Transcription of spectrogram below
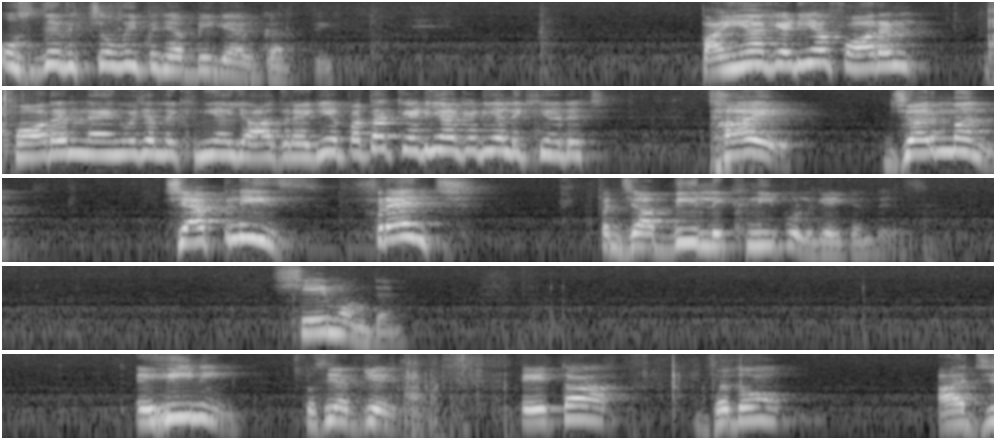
ਉਸ ਦੇ ਵਿੱਚੋਂ ਵੀ ਪੰਜਾਬੀ ਗਾਇਬ ਕਰਤੀ। ਪਾਈਆਂ ਕਿਹੜੀਆਂ? ਫੋਰਨ ਫੋਰਨ ਲੈਂਗੁਏਜਾਂ ਲਿਖਣੀਆਂ ਯਾਦ ਰਹਿ ਗਈਆਂ। ਪਤਾ ਕਿਹੜੀਆਂ ਕਿਹੜੀਆਂ ਲਿਖੀਆਂ ਇਹਦੇ ਚ? Thai German Japanese French Punjabi ਲਿਖਣੀ ਭੁੱਲ ਗਏ ਕਹਿੰਦੇ ਸ਼ੇਮ ਔਨ them ਇਹੀ ਨਹੀਂ। ਤੁਸੀਂ ਅੱਗੇ। ਇਹ ਤਾਂ ਜਦੋਂ ਅੱਜ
